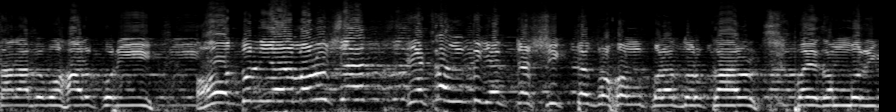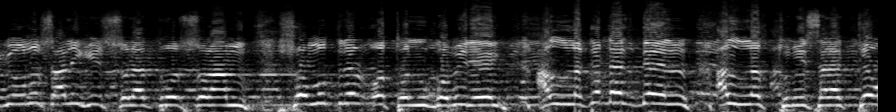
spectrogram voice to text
তারা ব্যবহার করি। ও দুনিয়ার মানুষের, এখান থেকে একটা শিক্ষা গ্রহণ করা দরকার। পয়গম্বর ইউনুস সালাতু ওয়াসসালাম সমুদ্রের অতল গভীরে আল্লাহকে ডাক দেন, আল্লাহ তুমি ছাড়া কেউ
